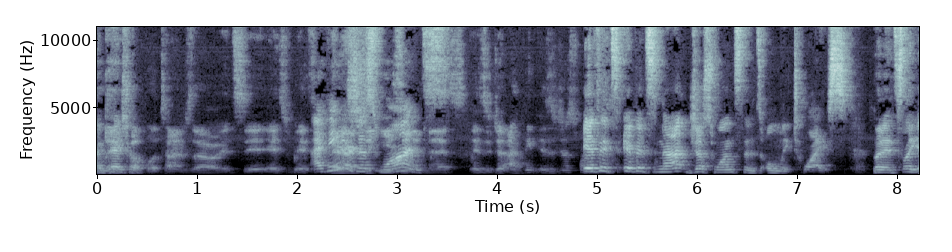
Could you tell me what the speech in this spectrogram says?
Only a couple of times though. It's it's. it's I think it's just once. Is it? Just, I think is it just once? If it's if it's not just once, then it's only twice. But it's like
